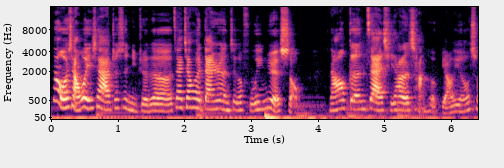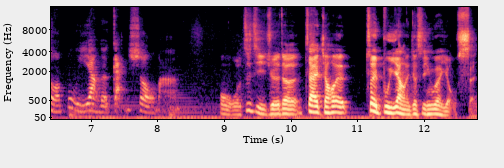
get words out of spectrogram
那我想问一下，就是你觉得在教会担任这个福音乐手，然后跟在其他的场合表演有什么不一样的感受吗？哦，我自己觉得在教会最不一样的，就是因为有神。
